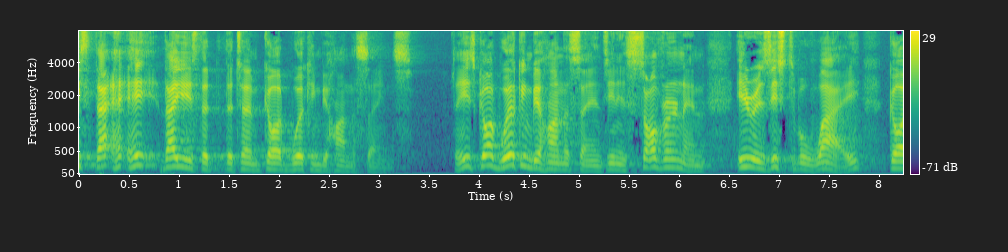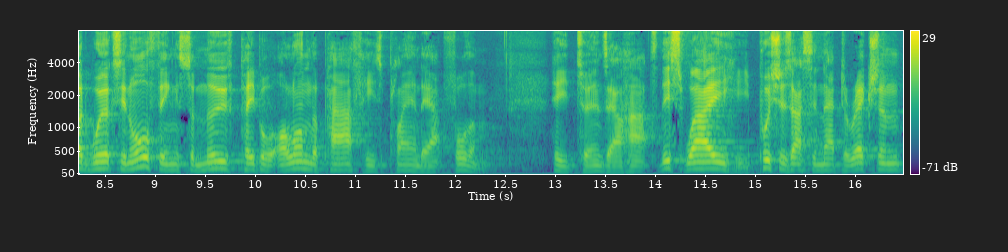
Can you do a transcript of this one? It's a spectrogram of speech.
they use the, the term God working behind the scenes. So here's God working behind the scenes in his sovereign and irresistible way. God works in all things to move people along the path he's planned out for them. He turns our hearts this way, he pushes us in that direction,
